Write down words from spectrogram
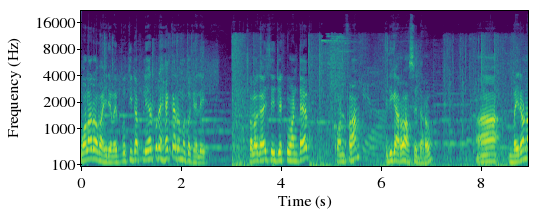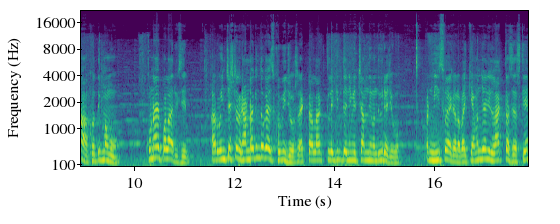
বলারও বাইরে ভাই, প্রতিটা প্লেয়ার পুরো হ্যাকারের মতো খেলে। চলো গাইস এই যে একটু ওয়ান ট্যাপ কনফার্ম এদিকে আরও আছে, দাঁড়াও। বাইরেও না, খতিব মামু। কোনায় পলা রয়েছে আর উইনচেস্টার গানটা কিন্তু গাইস খুবই জোশ। একটা লাগলে কিন্তু নিমের চান্দি মান দূরে যাব। বাট মিস হয়ে গেল। ভাই, কেমন জানি লাগতেছে আজকে।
